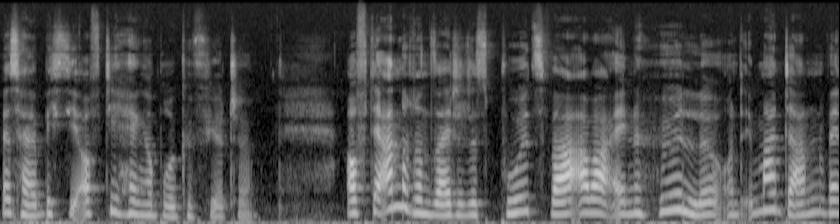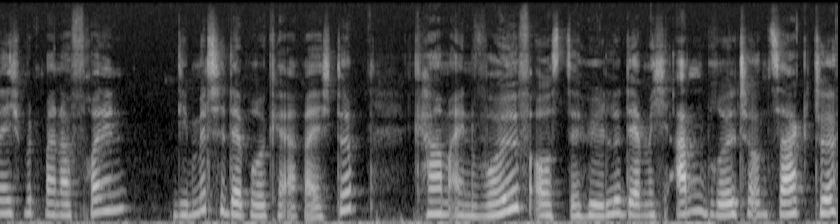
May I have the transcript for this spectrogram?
weshalb ich sie auf die Hängebrücke führte. Auf der anderen Seite des Pools war aber eine Höhle und immer dann, wenn ich mit meiner Freundin die Mitte der Brücke erreichte, kam ein Wolf aus der Höhle, der mich anbrüllte und sagte,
